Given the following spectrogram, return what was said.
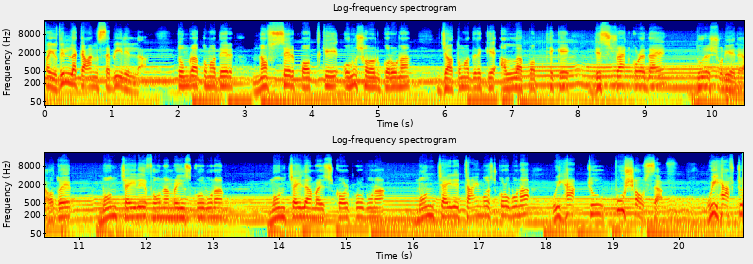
ফায়ুদিল্লাকা আন সাবিলিল্লাহ। তোমরা তোমাদের নফসের পথকে অনুসরণ করো না, যা তোমাদেরকে আল্লাহ পথ থেকে ডিস্ট্র্যাক্ট করে দেয়, দূরে সরিয়ে দেয়। অতএব মন চাইলে ফোন আমরা ইউজ করব না, মন চাইলে আমরা স্ক্রল করব না, মন চাইলে টাইম ওয়েস্ট করব না। We have to push our self we have to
